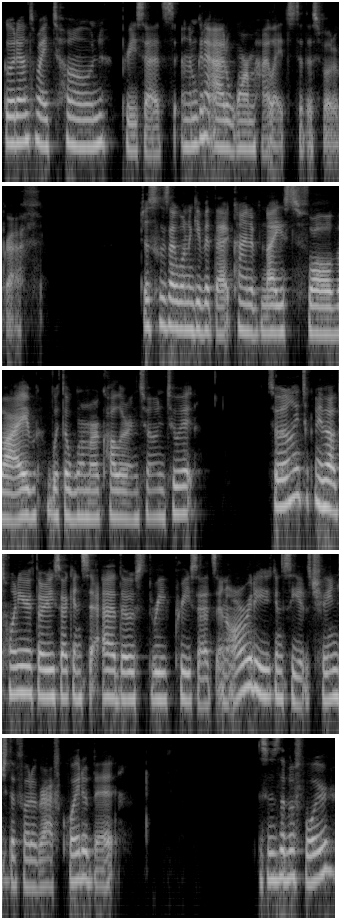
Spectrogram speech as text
go down to my tone presets and I'm going to add warm highlights to this photograph just because I want to give it that kind of nice fall vibe with a warmer color and tone to it. So it only took me about 20 or 30 seconds to add those three presets and already you can see it's changed the photograph quite a bit. This is the before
